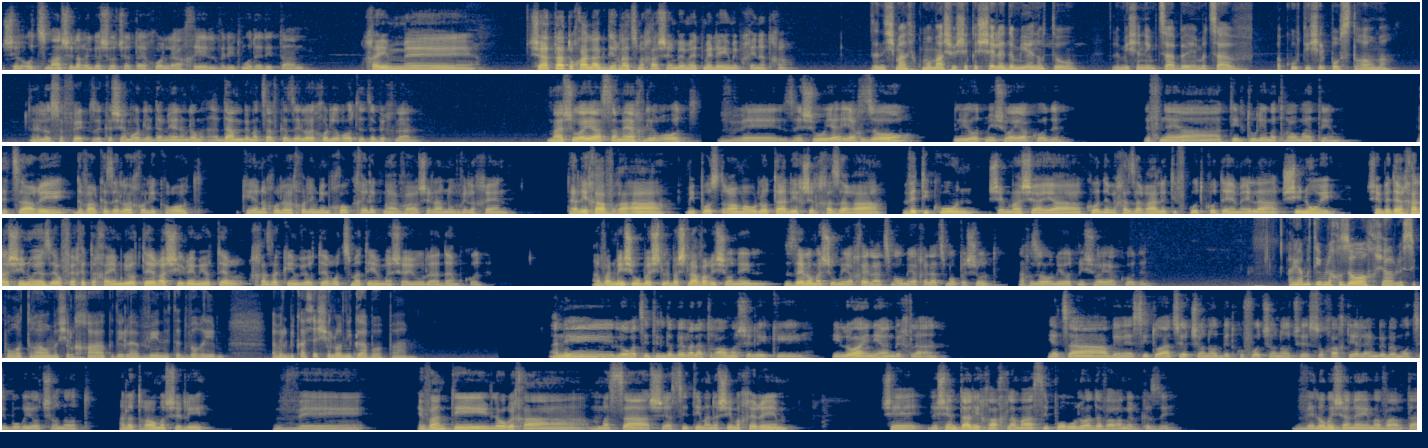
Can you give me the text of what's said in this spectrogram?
של עוצמה של הרגשות שאתה יכול להכיל ולהתמודד איתם. חיים אה, שאתה תוכל להגדיר לעצמך שהם באמת מלאים מבחינתך. זה נשמע כמו משהו שקשה לדמיין אותו למי שנמצא במצב אקוטי של פוסט-טראומה. ללא ספק, זה קשה מאוד לדמיין, לא, אדם במצב כזה לא יכול לראות את זה בכלל. מה שהוא היה שמח לראות, וזה שהוא יחזור להיות מי שהוא היה קודם, לפני הטלטולים הטראומטיים. לצערי, דבר כזה לא יכול לקרות, כי אנחנו לא יכולים למחוק חלק מהעבר שלנו, ולכן תהליך ההבראה מפוסט טראומה הוא לא תהליך של חזרה ותיקון של מה שהיה קודם וחזרה לתפקוד קודם, אלא שינוי, שבדרך כלל השינוי הזה הופך את החיים ליותר עשירים, יותר חזקים ויותר עוצמתיים ממה שהיו לאדם קודם. אבל מישהו בשל, בשלב הראשוני, זה לא מה שהוא מייחל לעצמו, הוא מייחל לעצמו פשוט לחזור להיות מי שהוא היה קודם. היה מתאים לחזור עכשיו לסיפור הטראומה שלך כדי להבין את הדברים אבל ביקשת שלא ניגע בו הפעם. אני לא רציתי לדבר על הטראומה שלי כי היא לא העניין בכלל. יצא בסיטואציות שונות, בתקופות שונות, ששוחחתי עליהן בבמות ציבוריות שונות על הטראומה שלי, והבנתי לאורך המסע שעשיתי עם אנשים אחרים, שלשם תהליך ההחלמה הסיפור הוא לא הדבר המרכזי. ולא משנה אם עברת אה,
